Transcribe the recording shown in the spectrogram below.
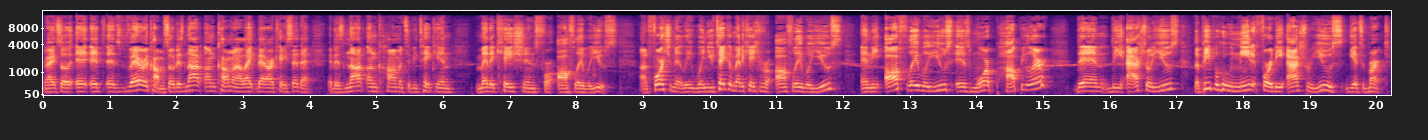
right? So it, it, it's very common. So it is not uncommon. I like that RK said that it is not uncommon to be taking medications for off-label use. Unfortunately, when you take a medication for off-label use and the off-label use is more popular than the actual use, the people who need it for the actual use gets burnt.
